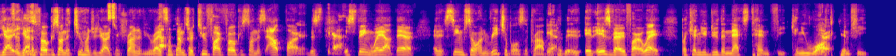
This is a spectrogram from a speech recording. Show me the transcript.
Yeah, so you got to focus on the 200 yards in front of you, right? Sometimes we're too far focused on this out part, this yeah. this thing way out there, and it seems so unreachable is the problem because yeah. it, it is very far away. But can you do the next 10 feet? Can you walk right. 10 feet?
